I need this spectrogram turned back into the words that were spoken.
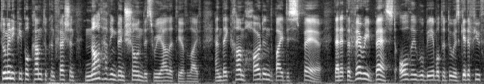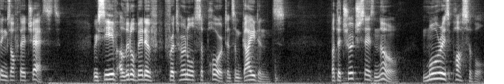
Too many people come to confession not having been shown this reality of life, and they come hardened by despair that at the very best, all they will be able to do is get a few things off their chest, receive a little bit of fraternal support and some guidance. But the church says no, more is possible.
